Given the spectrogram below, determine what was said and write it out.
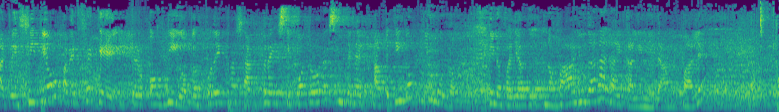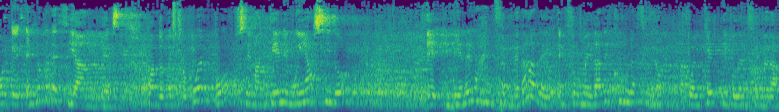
Al principio parece que, pero os digo que os podéis pasar 3 y 4 horas sin tener apetito ninguno y nos, vaya- nos va a ayudar a la alcalinidad, ¿vale? Porque es lo que decía antes, cuando nuestro cuerpo se mantiene muy ácido, eh, vienen las enfermedades, enfermedades como la fibro, cualquier tipo de enfermedad.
